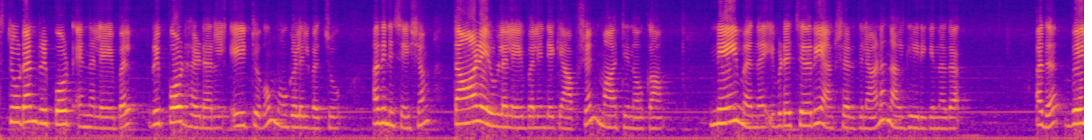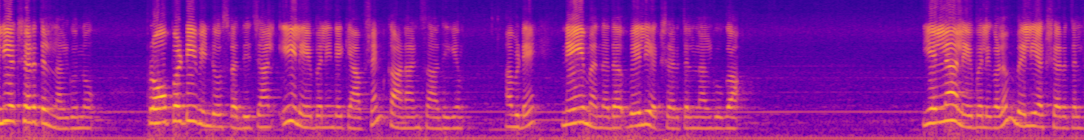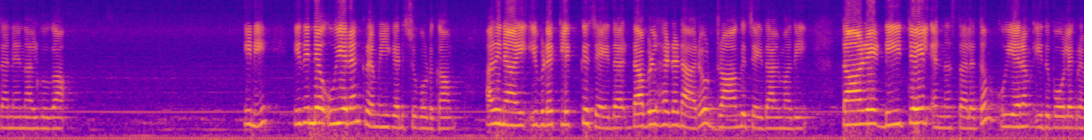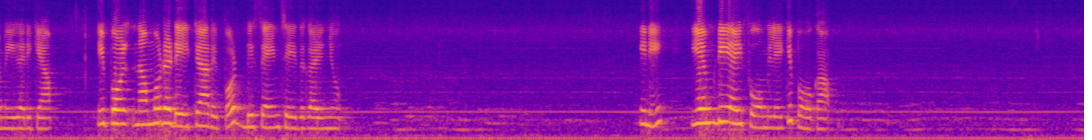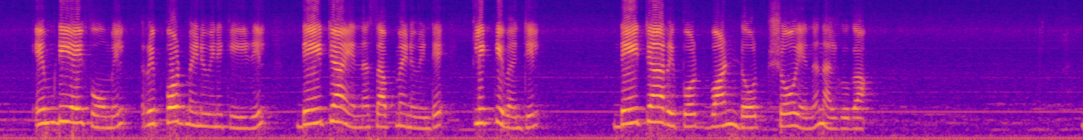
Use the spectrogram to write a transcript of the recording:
സ്റ്റുഡന്റ് റിപ്പോർട്ട് എന്ന ലേബൽ റിപ്പോർട്ട് ഹെഡറിൽ ഏറ്റവും മുകളിൽ വച്ചു. അതിനുശേഷം താഴെയുള്ള ലേബലിന്റെ ക്യാപ്ഷൻ മാറ്റി നോക്കാം. നെയിം എന്ന് ഇവിടെ ചെറിയ അക്ഷരത്തിലാണ് നൽകിയിരിക്കുന്നത്. അത് വലിയ അക്ഷരത്തിൽ നൽകുന്നു. പ്രോപ്പർട്ടി വിൻഡോ ശ്രദ്ധിച്ചാൽ ഈ ലേബലിന്റെ ക്യാപ്ഷൻ കാണാൻ സാധിക്കും. അവിടെ നെയ്മ് എന്നത് വലിയ അക്ഷരത്തിൽ നൽകുക. എല്ലാ ലേബലുകളും വലിയ അക്ഷരത്തിൽ തന്നെ നൽകുക. ഇനി ഇതിന്റെ ഉയരം ക്രമീകരിച്ചു കൊടുക്കാം. അതിനായി ഇവിടെ ക്ലിക്ക് ചെയ്ത് ഡബിൾ ഹെഡഡ് ആരോ ഡ്രാഗ് ചെയ്താൽ മതി. താഴെ ഡീറ്റെയിൽ എന്ന സ്ഥലത്തും ഉയരം ഇതുപോലെ ക്രമീകരിക്കാം. ഇപ്പോൾ നമ്മുടെ ഡേറ്റ റിപ്പോർട്ട് ഡിസൈൻ ചെയ്തു കഴിഞ്ഞു. ഇനി എം ഡി ഐ ഫോമിലേക്ക് പോകാം. എം ഡി ഐ ഫോമിൽ റിപ്പോർട്ട് മെനുവിന് കീഴിൽ ഡേറ്റ എന്ന സബ് മെനുവിന്റെ click ഇവന്റിൽ data report one dot show എന്ന് നൽകുക.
